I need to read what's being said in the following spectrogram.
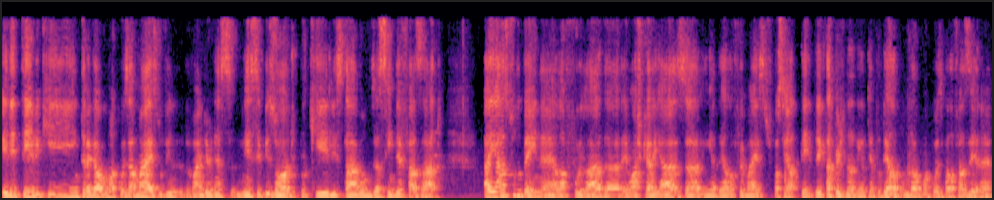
ele teve que entregar alguma coisa a mais do, do Winder nesse, nesse episódio, porque ele estava, vamos dizer assim, defasado. A Yas, tudo bem, né? Ela foi lá, da, eu acho que a Yas, a linha dela foi mais, tipo assim, ela tem, tem que estar tá perdendo a linha do tempo dela, vamos dar alguma coisa para ela fazer, né?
